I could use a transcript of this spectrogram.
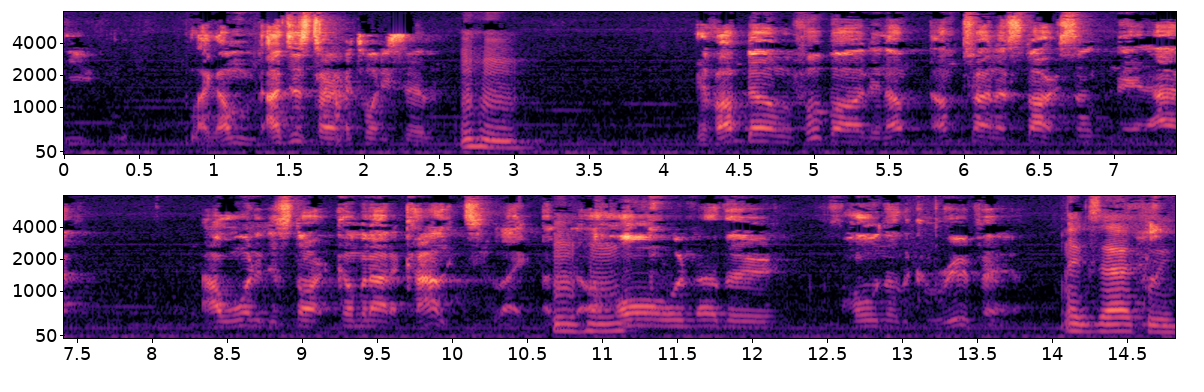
you, like I'm. I just turned 27. hmm If I'm done with football, then I'm I'm trying to start something that I I wanted to start coming out of college, like a, a Mhm. whole another whole another career path. Exactly.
